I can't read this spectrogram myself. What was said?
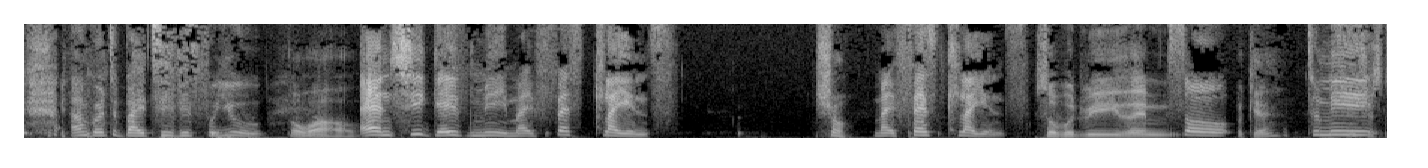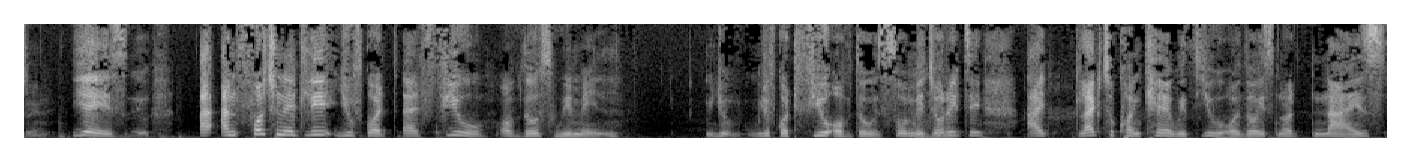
I'm going to buy TVs for you. Oh wow. And she gave me my first clients, Sure. my first clients. So would we then? So okay. to me, Interesting. yes, uh, unfortunately, you've got a few of those women. You, you've got few of those. Mm-hmm. So majority, I'd like to concur with you, although it's not nice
